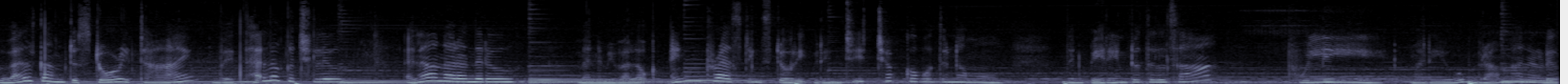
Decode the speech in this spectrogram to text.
welcome to story time with hello కుచ్చులు ఎలా ఉన్నారు అందరూ? మనం ఇవాళ ఒక ఇంట్రెస్టింగ్ స్టోరీ గురించి చెప్పుకోబోతున్నాము. దాని పేరేంటో తెలుసా? పులి మరియు బ్రాహ్మణుడు.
